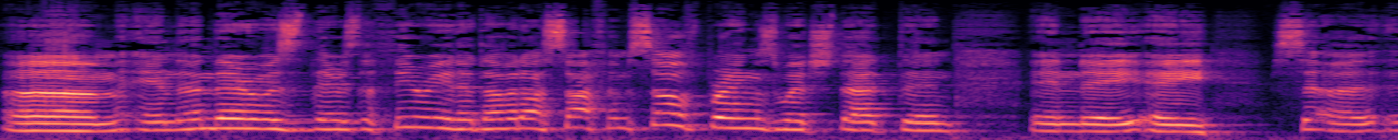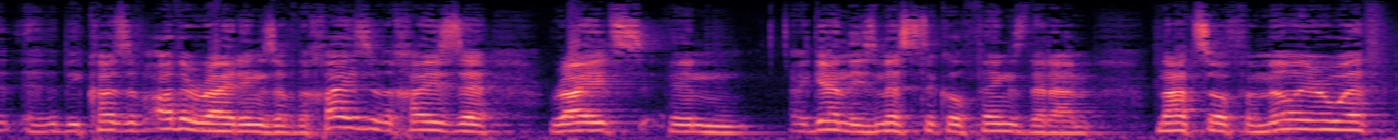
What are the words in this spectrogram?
Um, and then there was there's the theory that David Assaf himself brings, which that in in a, a uh, because of other writings of the Chayze, the Chayze writes in again these mystical things that I'm not so familiar with,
